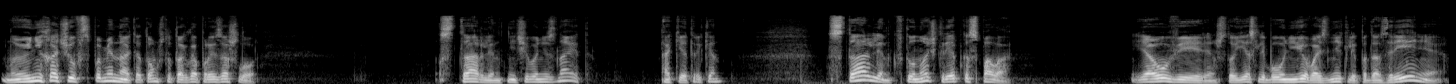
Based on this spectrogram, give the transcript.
но и не хочу вспоминать о том, что тогда произошло. Старлинг ничего не знает? А Кетрикен? Старлинг в ту ночь крепко спала. Я уверен, что если бы у нее возникли подозрения,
